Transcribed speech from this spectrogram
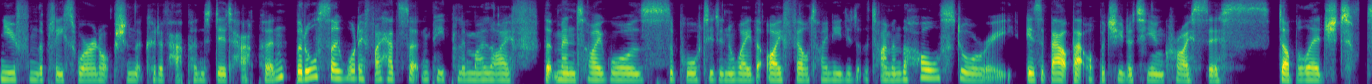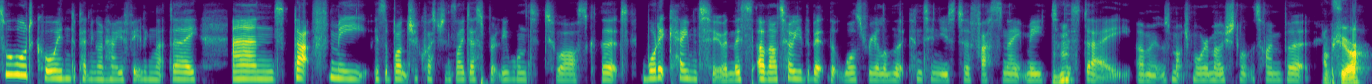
knew from the police were an option that could have happened did happen? But also, what if I had certain people in my life that meant I was supported in a way that I felt I needed at the time? And the whole story is about that opportunity and crisis, double-edged sword, coin, depending on how you're feeling that day. And that for me is a bunch of questions I desperately wanted to ask. That what it came to, and this and I'll tell you the bit that was real and that continues to fascinate me to Mhm. this day. Um, it was much more emotional at the time, but I'm sure.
